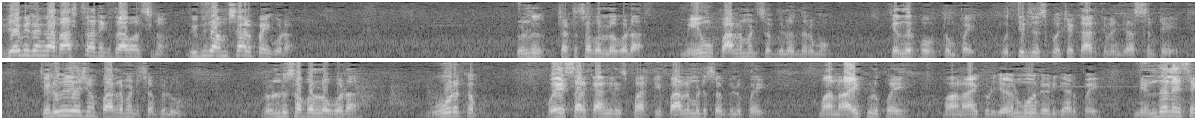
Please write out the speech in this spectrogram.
ఇదే విధంగా రాష్ట్రానికి రావాల్సిన వివిధ అంశాలపై కూడా రెండు చట్టసభల్లో కూడా మేము పార్లమెంట్ సభ్యులందరము కేంద్ర ప్రభుత్వంపై ఒత్తిడి తీసుకొచ్చే కార్యక్రమం చేస్తుంటే తెలుగుదేశం పార్లమెంట్ సభ్యులు రెండు సభల్లో కూడా ఊరక వైఎస్ఆర్ కాంగ్రెస్ పార్టీ పార్లమెంటు సభ్యులపై మా నాయకుడిపై మా నాయకుడు జగన్మోహన్ రెడ్డి గారిపై నిందలేసే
